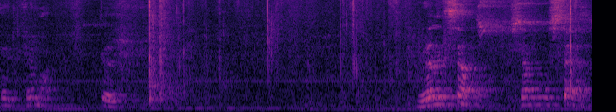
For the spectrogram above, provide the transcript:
Good, come on, good. Really simple, simple setup.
